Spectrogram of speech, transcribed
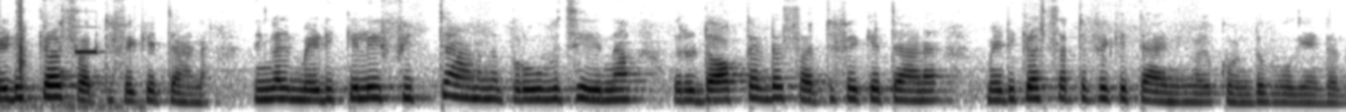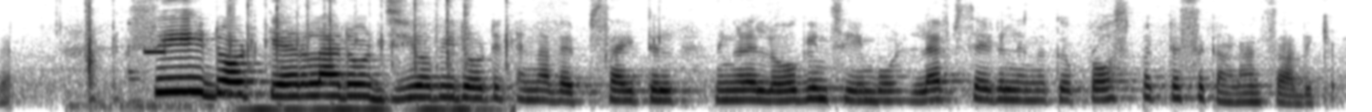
മെഡിക്കൽ സർട്ടിഫിക്കറ്റ് ആണ്. നിങ്ങൾ മെഡിക്കലി ഫിറ്റ് ആണെന്ന് പ്രൂവ് ചെയ്യുന്ന ഒരു ഡോക്ടറുടെ സർട്ടിഫിക്കറ്റ് ആണ്. മെഡിക്കൽ നിങ്ങൾ കൊണ്ടുപോകേണ്ടത്. C dot Kerala dot G O V dot in എന്ന വെബ്സൈറ്റിൽ നിങ്ങൾ ലോഗിൻ ചെയ്യുമ്പോൾ ലെഫ്റ്റ് സൈഡിൽ നിങ്ങൾക്ക് പ്രോസ്പെക്ടസ് കാണാൻ സാധിക്കും.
